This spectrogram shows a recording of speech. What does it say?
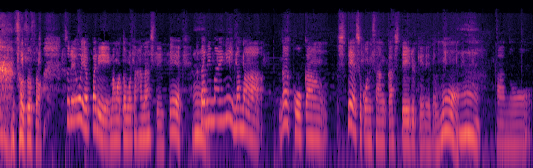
そうそうそう。それをやっぱりママ友と話していて、当たり前前にママが交換してそこに参加しているけれどうも、ん。あの、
